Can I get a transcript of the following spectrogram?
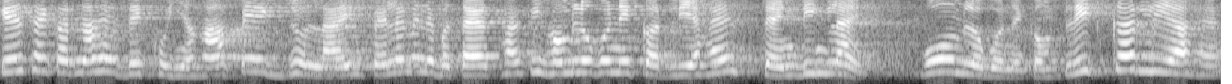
कैसे करना है? देखो, यहाँ पे एक जो लाइन पहले मैंने बताया था कि हम लोगों ने कर लिया है स्टैंडिंग लाइन वो हम लोगों ने कंप्लीट कर लिया है।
